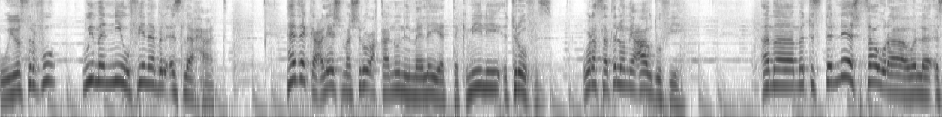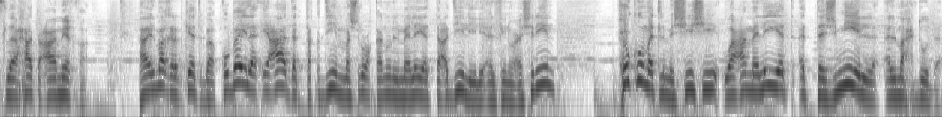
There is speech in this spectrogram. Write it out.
ويصرفوا ويمنيوا فينا بالإصلاحات. هذاك علاش مشروع قانون المالية التكميلي ترفض ورصات لهم يعاودوا فيه. أما ما تستناش ثورة ولا إصلاحات عميقة. هاي المغرب كاتبة قبيل إعادة تقديم مشروع قانون المالية التعديلي ل 2020 حكومة المشيشي وعملية التجميل المحدودة.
